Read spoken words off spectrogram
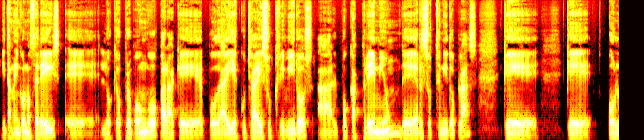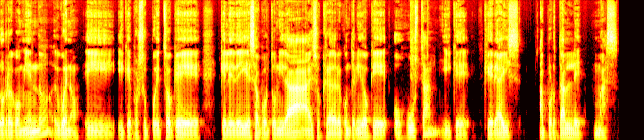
Y también conoceréis eh, lo que os propongo para que podáis escuchar y suscribiros al podcast premium de R Sostenido Plus, que, que os lo recomiendo. eh, Bueno, y, que por supuesto que, que le deis esa oportunidad a esos creadores de contenido que os gustan y que queráis aportarle más.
